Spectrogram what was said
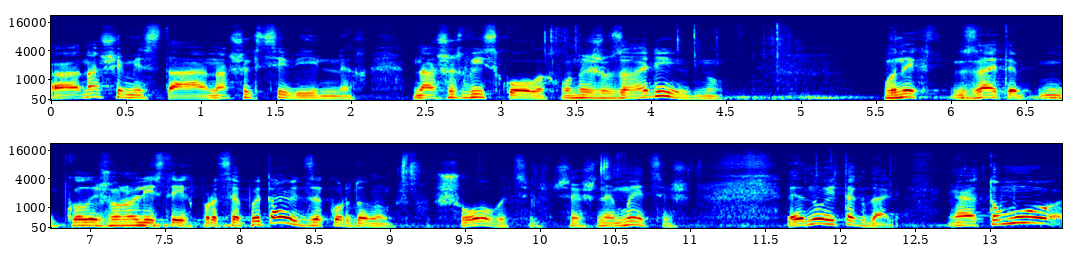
е, наші міста, наших цивільних, наших військових. Вони ж взагалі, ну. В них, знаєте, коли журналісти їх про це питають за кордоном, що ви, це, це ж не ми, це ж. Е, Ну і так далі. Е, Тому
